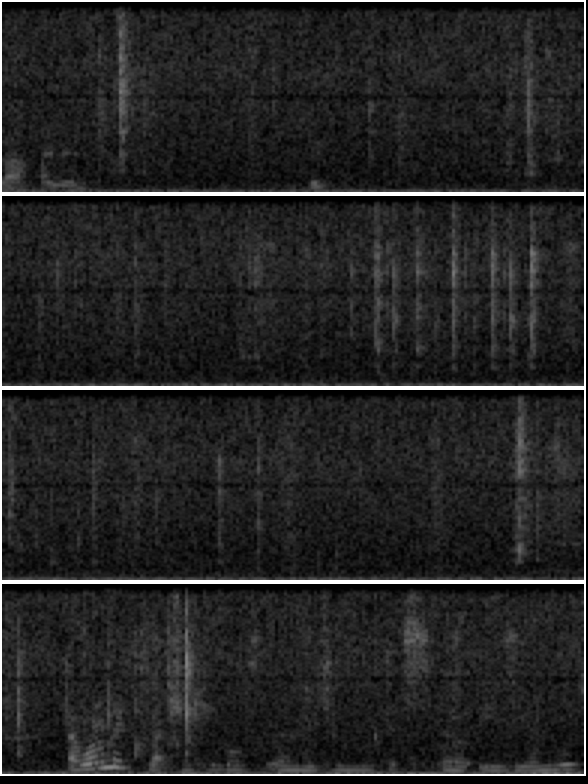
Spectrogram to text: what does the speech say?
back by now. Hmm? I want to make collection tables so then we can get uh, easy animals.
